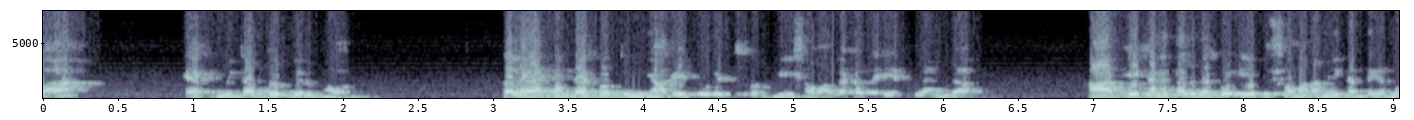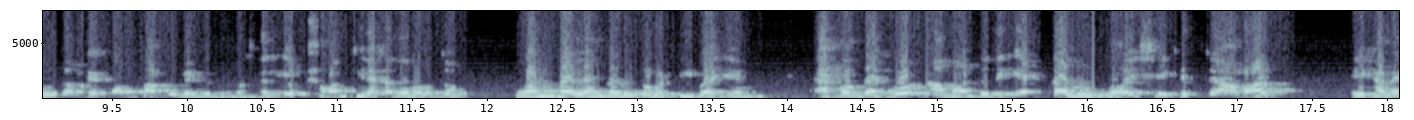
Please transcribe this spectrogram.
বা এক মিটার দৈর্ঘ্যের ভর। তাহলে এখন দেখো, তুমি আগেই পড়ে গেছো ভি সমান লেখা যায় এফ ল্যামডা আর এখানে তাহলে দেখো এফ সমান, আমি এখান থেকে বলতে আমাকে কম্পাঙ্ক বের করতে পারি তাহলে এফ সমান কি লেখা যায় বলতো one by lambda root over T by M এখন দেখো, আমার যদি একটা লুপ হয়, সেই ক্ষেত্রে আমার এখানে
